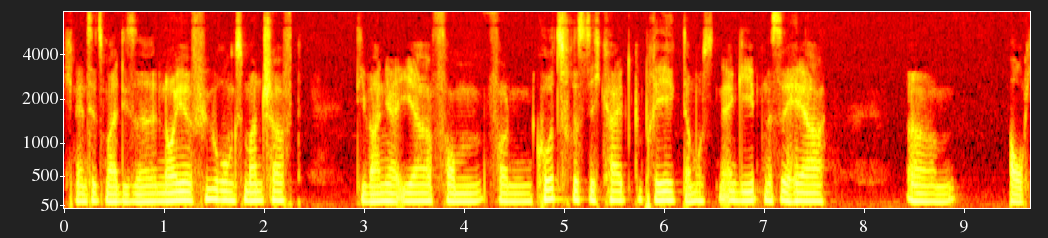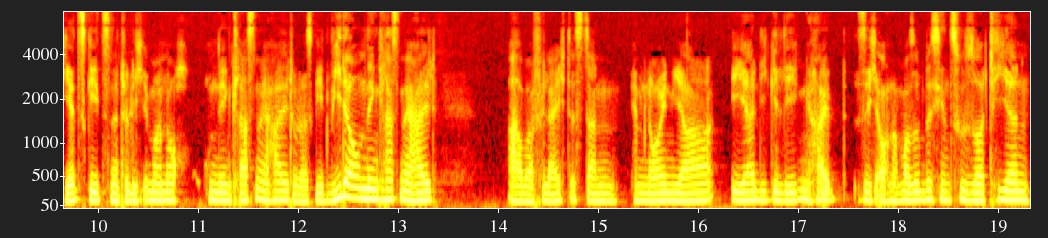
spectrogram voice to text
ich nenne es jetzt mal diese neue Führungsmannschaft, die waren ja eher vom, von Kurzfristigkeit geprägt, da mussten Ergebnisse her. Ähm, auch jetzt geht's natürlich immer noch um den Klassenerhalt oder es geht wieder um den Klassenerhalt. Aber vielleicht ist dann im neuen Jahr eher die Gelegenheit, sich auch nochmal so ein bisschen zu sortieren.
